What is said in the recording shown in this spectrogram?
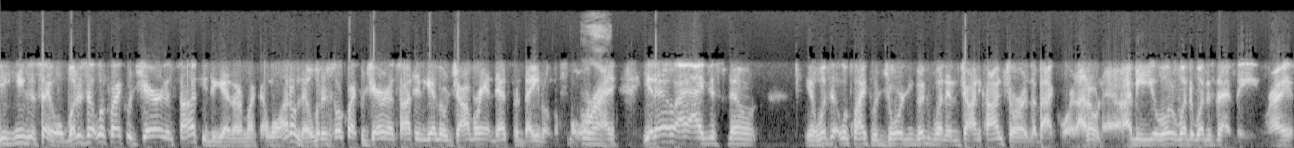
you, you can say, well, what does it look like with Jared and Santi together? I'm like, well, I don't know. What does it look like with Jared and Santi together with Ja Morant, Desmond Bane on the floor? Right. I, you know, I, I just don't. You know, what does it look like with Jordan Goodwin and John Konchar in the backcourt? I don't know. I mean, what, what, what does that mean, right?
